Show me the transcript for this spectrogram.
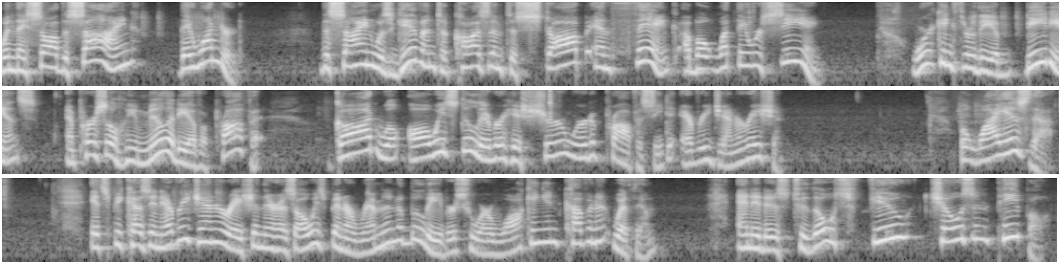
When they saw the sign, they wondered. The sign was given to cause them to stop and think about what they were seeing working through the obedience and personal humility of a prophet, God will always deliver His sure word of prophecy to every generation. But why is that? It's because in every generation there has always been a remnant of believers who are walking in covenant with Him, and it is to those few chosen people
